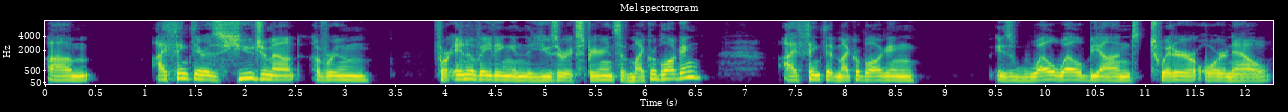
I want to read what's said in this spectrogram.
Um, I think there is huge amount of room for innovating in the user experience of microblogging. I think that microblogging is well, well beyond Twitter or now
